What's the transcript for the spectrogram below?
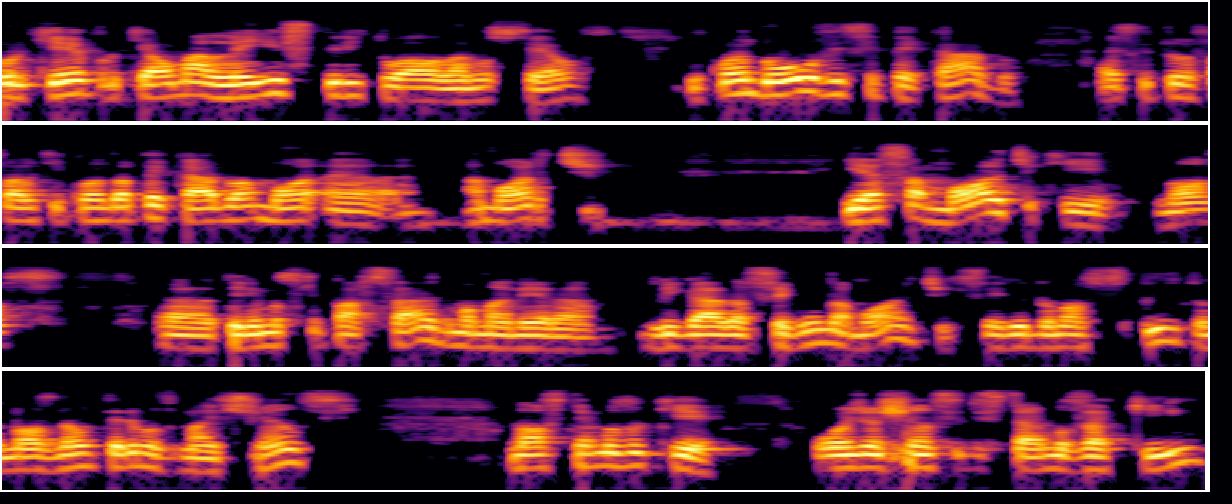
Por quê? Porque há uma lei espiritual lá nos céus. E quando houve esse pecado, a Escritura fala que quando há pecado, há, morte. E essa morte que nós uh, teríamos que passar de uma maneira ligada à segunda morte, que seria do nosso espírito, nós não teremos mais chance. Nós temos o quê? Hoje a chance de estarmos aqui,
